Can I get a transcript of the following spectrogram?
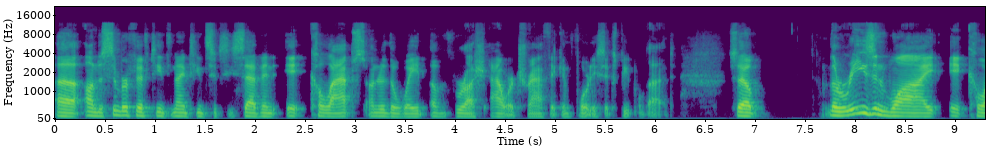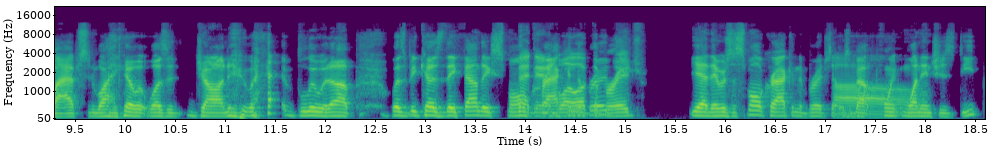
Uh, on December 15th, 1967, it collapsed under the weight of rush hour traffic and 46 people died. So the reason why it collapsed and why I know it wasn't John who blew it up was because they found a small that crack in the bridge. the bridge. Yeah, there was a small crack in the bridge that was about 0.1 Oh. inches deep,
